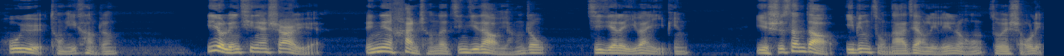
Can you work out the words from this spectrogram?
呼吁统一抗争。一九零七年十二月，临近汉城的金鸡道扬州集结了一万义兵，以十三道义兵总大将李林荣作为首领。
